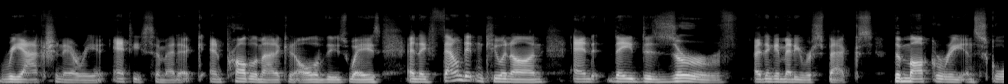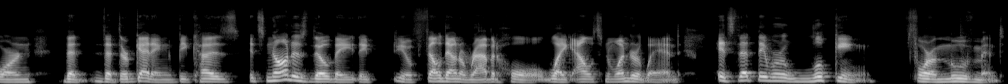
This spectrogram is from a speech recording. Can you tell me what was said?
reactionary and anti Semitic and problematic in all of these ways. And they found it in QAnon and they deserve, I think, in many respects, the mockery and scorn that that they're getting because it's not as though they they you know fell down a rabbit hole like Alice in Wonderland. It's that they were looking for a movement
